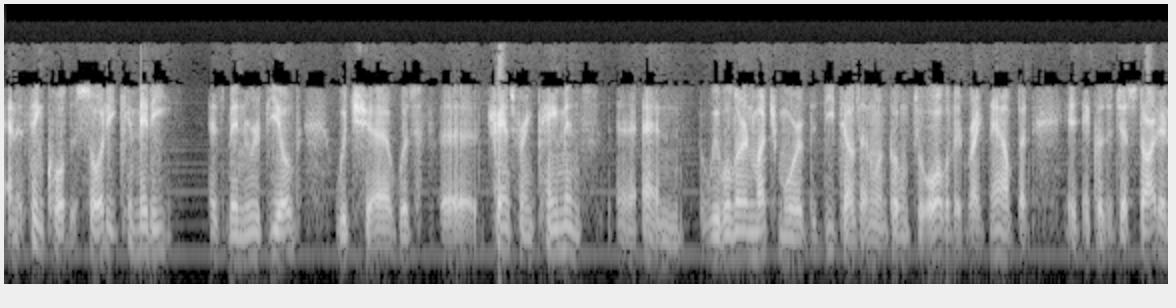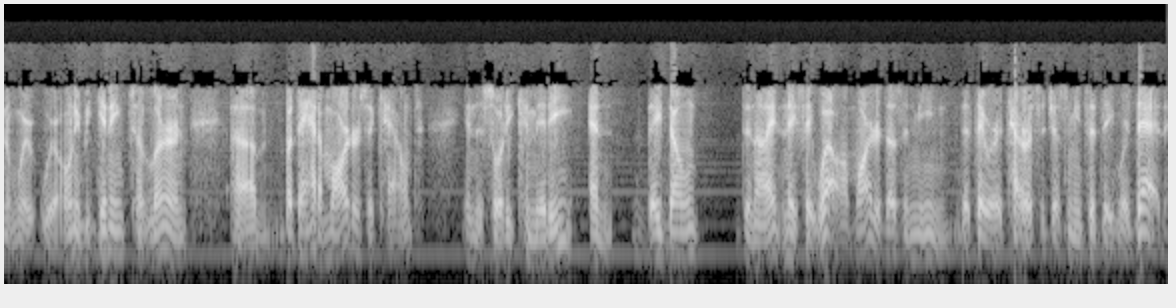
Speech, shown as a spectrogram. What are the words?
and a thing called the Saudi Committee has been revealed, which uh, was uh, transferring payments uh, and we will learn much more of the details. I don't want to go into all of it right now, but it, because it just started and we're, we're only beginning to learn. Um, but they had a martyrs account in the Saudi committee, and they don't deny it. And they say, well, a martyr doesn't mean that they were a terrorist; it just means that they were dead,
